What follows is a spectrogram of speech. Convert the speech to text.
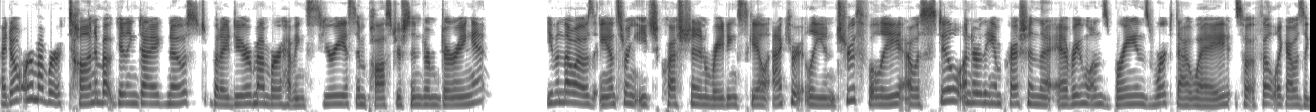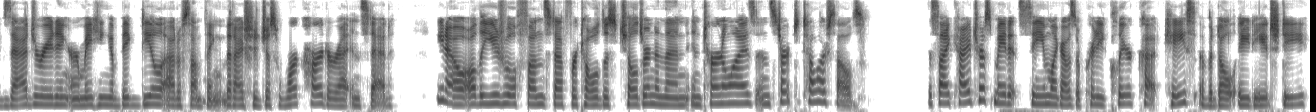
I don't remember a ton about getting diagnosed, but I do remember having serious imposter syndrome during it. Even though I was answering each question and rating scale accurately and truthfully, I was still under the impression that everyone's brains worked that way, so it felt like I was exaggerating or making a big deal out of something that I should just work harder at instead. You know, all the usual fun stuff we're told as children and then internalize and start to tell ourselves. The psychiatrist made it seem like I was a pretty clear cut case of adult ADHD.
